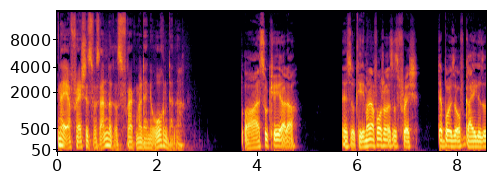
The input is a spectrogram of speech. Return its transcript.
Naja, fresh ist was anderes. Frag mal deine Ohren danach. Boah, ist okay, Alter. Ist okay. In meiner Forschung ist es fresh. Der Boy so auf Geige so.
